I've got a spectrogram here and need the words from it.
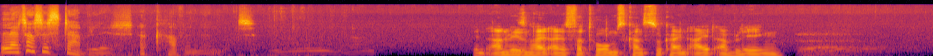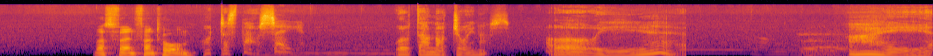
Let us establish a covenant. In Anwesenheit eines Phantoms kannst du keinen Eid ablegen. Was für ein Phantom? What dost thou say? Wilt thou not join us? Oh, yes. I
